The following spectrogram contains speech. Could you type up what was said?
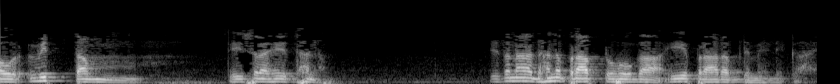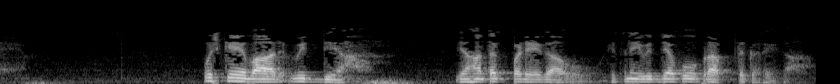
और वित्तम, तीसरा है धन। जितना धन प्राप्त होगा, ये प्रारब्ध में लिखा है। उसके बाद विद्या, यहाँ तक पढ़ेगा वो, इतनी विद्या को प्राप्त करेगा।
